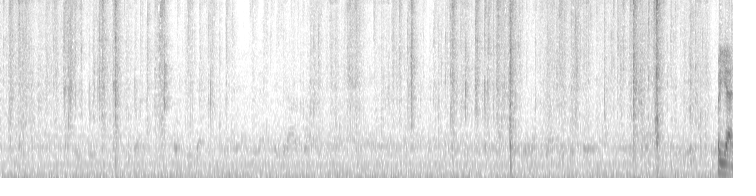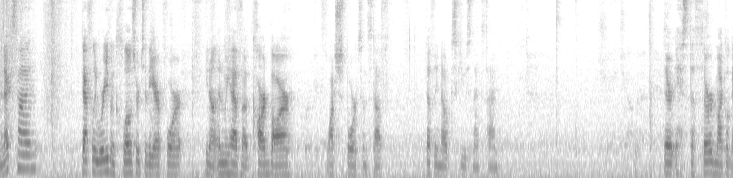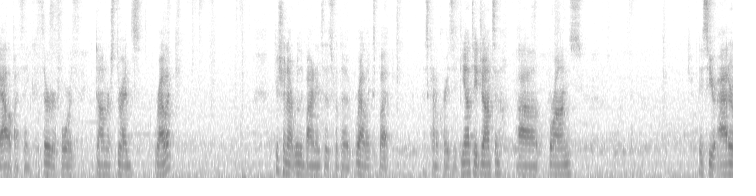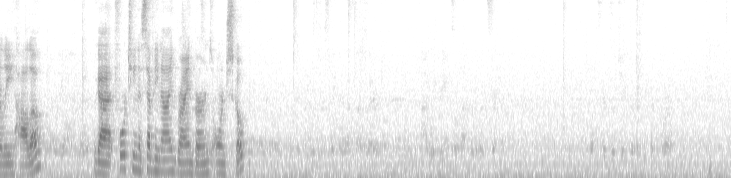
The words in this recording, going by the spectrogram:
But yeah, next time, definitely we're even closer to the airport, you know, and we have a card bar, watch sports and stuff. Definitely no excuse next time. There is the third Michael Gallup, I think, third or fourth Donruss Threads relic. I Guess you're not really buying into this for the relics, but it's kind of crazy. Diontae Johnson, uh, bronze you see your Adderley Hollow. We got 14 to 79 Brian Burns Orange Scope.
